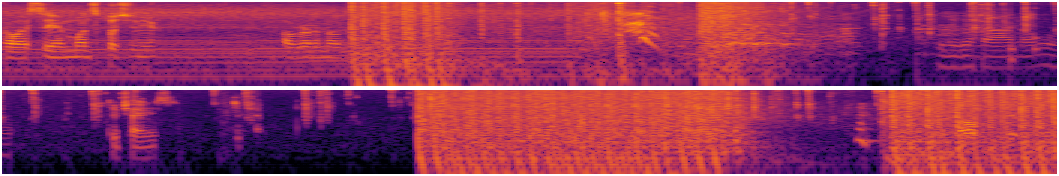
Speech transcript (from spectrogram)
Oh, I see him. One's pushing you. I'll run him over. Pinagataan ako. They're Chinese. oh, shit.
